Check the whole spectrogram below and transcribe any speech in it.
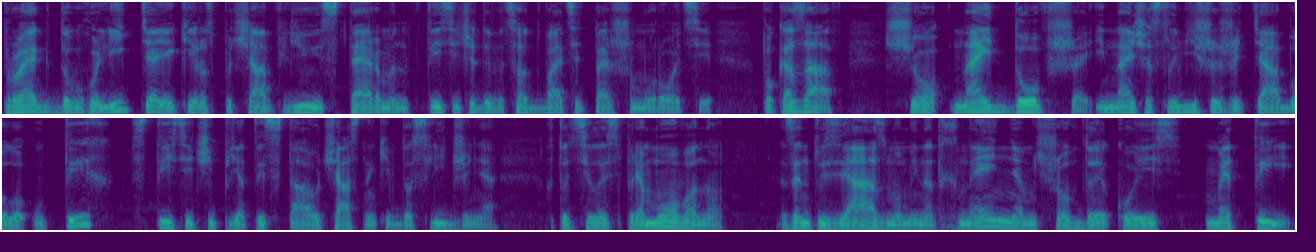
Проект довголіття, який розпочав Льюіс Термен в 1921 році, показав, що найдовше і найщасливіше життя було у тих з 1500 учасників дослідження, хто цілеспрямовано з ентузіазмом і натхненням йшов до якоїсь мети.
